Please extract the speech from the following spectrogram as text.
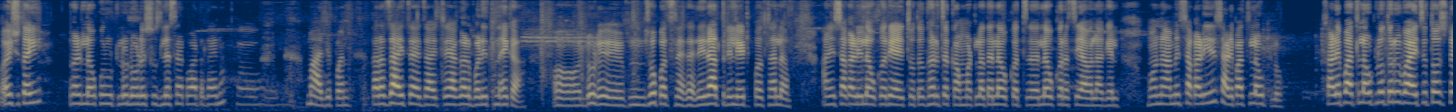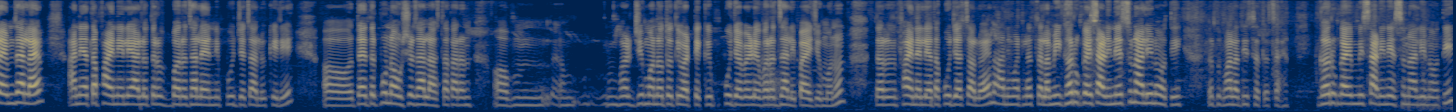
वैशुताई? गड लवकर उठलो डोळे सुजल्यासारखं वाटत आहे ना? माझे पण. कारण जायचं आहे जायचं या गडबडीत नाही का? डोळे झोपच नाही झाली. रात्री लेट पण झालं. आणि सकाळी लवकर यायचं. होतं घरचं काम म्हटलं तर लवकरच लवकरच यावं लागेल. म्हणून आम्ही सकाळी साडेपाचला उठलो. साडेपाचला उठलो तरी व्हायचं तोच टाईम झाला आहे आणि आता फायनली आलो तर बरं झालं यांनी पूजा चालू केली. त्यात पुन्हा उशीर झाला असता कारण भटजी म्हणत होती वाटते की पूजा वेळेवरच झाली पाहिजे म्हणून. तर फायनली आता पूजा चालू आहे आणि म्हटलं चला मी घरून काही साडी नेसून आली नव्हती. तर तुम्हाला दिसतच आहे. घरून काही मी साडी नेसून आली नव्हती.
